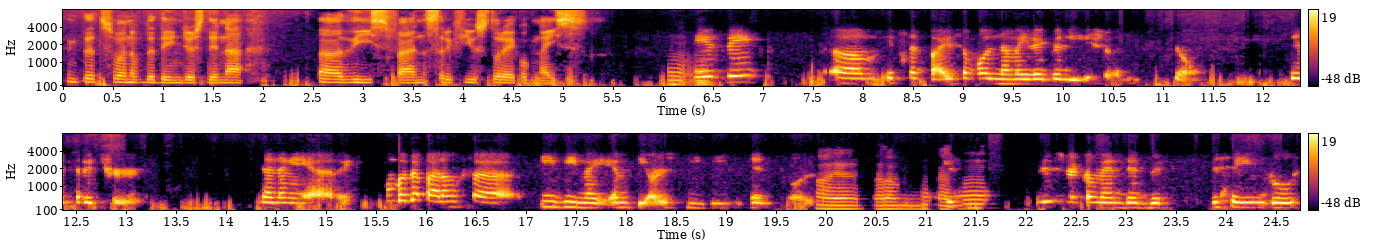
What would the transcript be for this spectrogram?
I think that's one of the dangers din na uh, these fans refuse to recognize. Mm-mm. Do you think um, it's advisable na may regulation yung literature na nangyayari? Kumbaga parang sa TV may MTRCB and all. Ah, yeah. Parang, ah, Mm, This recommended with the same goes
